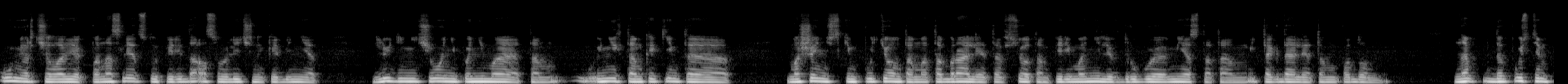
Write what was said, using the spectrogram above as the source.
умер человек, по наследству передал свой личный кабинет. Люди ничего не понимают, там у них там каким-то мошенническим путем там отобрали это все, там переманили в другое место там и так далее и тому подобное. На, допустим,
